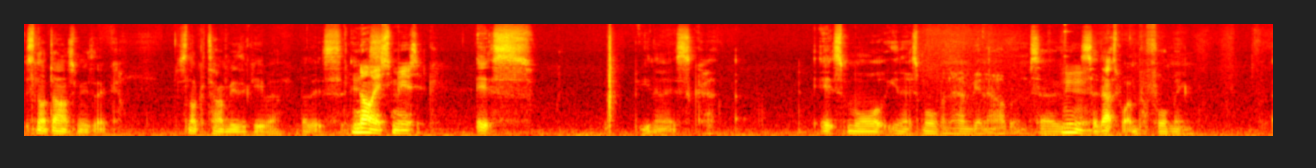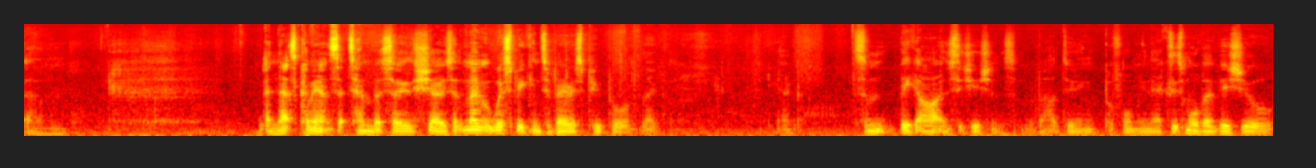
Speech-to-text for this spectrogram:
It's not dance music. It's not guitar music either, but it's, it's noise music. It's you know it's it's more you know it's more of an ambient album. So Mm. so that's what I'm performing. Um, and that's coming out in September. So the shows at the moment we're speaking to various people like you know, some big art institutions about doing performing there because it's more of a visual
